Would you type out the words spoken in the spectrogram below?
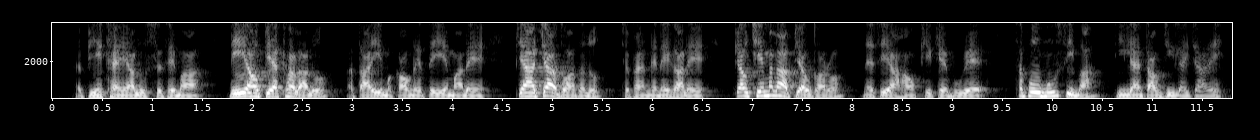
။အပြင်းခံရလို့စစ်စစ်မှနေအောင်ပြန်ထွက်လာလို့အသားရည်မကောင်းတဲ့တရေမှလည်းပြာကျသွားသလိုဂျပန်ကနေကလည်းပျောက်ချင်းမလားပျောက်သွားတော့နေစရာဟောင်းဖြစ်ခဲ့မှုတဲ့စဖိုမှုစီမှာဒီလန်တောင်းကြည့်လိုက်ကြတယ်။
